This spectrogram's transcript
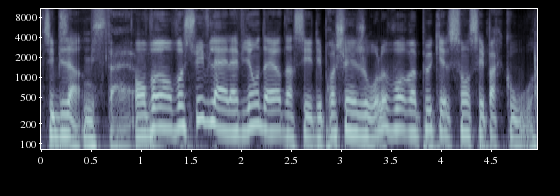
c'est bizarre. mystère. On va, on va suivre la- l'avion d'ailleurs dans ces, les prochains jours, là, voir un peu quels sont ses parcours.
